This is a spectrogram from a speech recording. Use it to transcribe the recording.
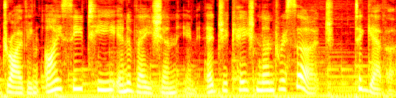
driving ICT innovation in education and research together.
